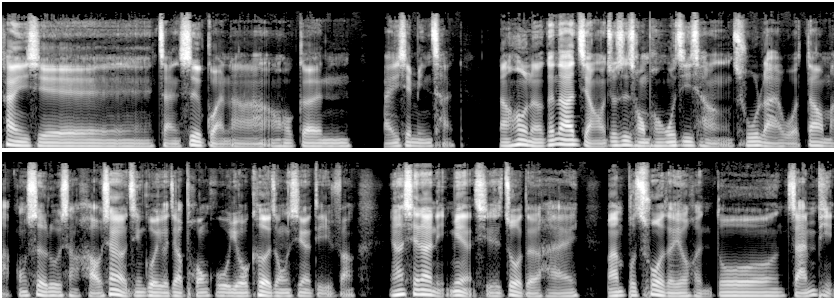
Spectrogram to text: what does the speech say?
看一些展示馆啊，然后跟买一些名产，然后呢，跟大家讲哦，就是从澎湖机场出来，我到马公社路上，好像有经过一个叫澎湖游客中心的地方。然后现在里面其实做的还蛮不错的，有很多展品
